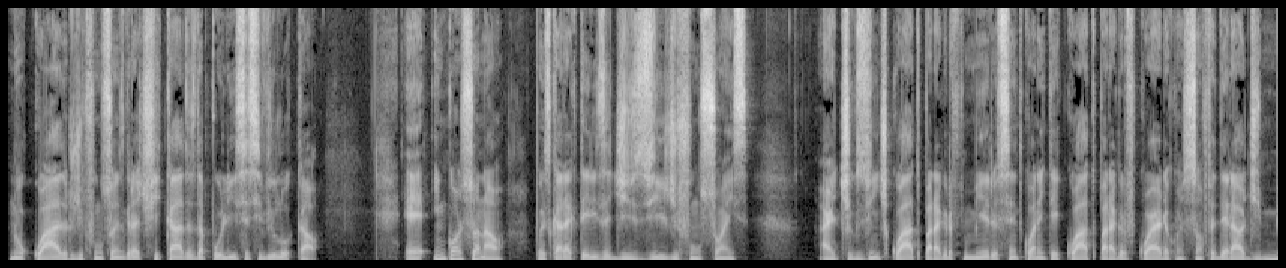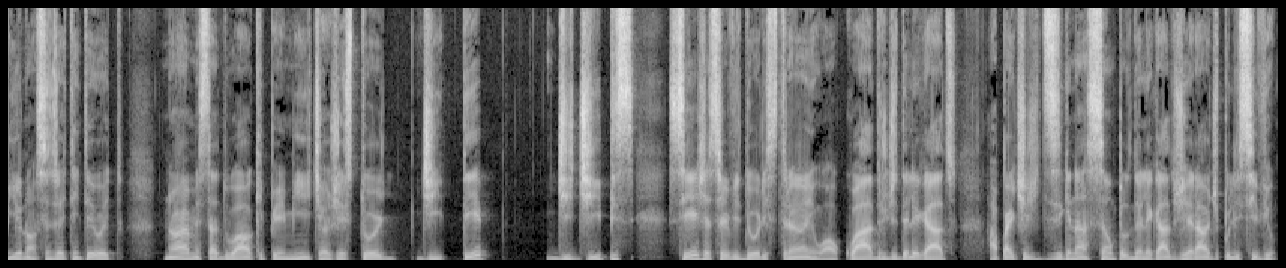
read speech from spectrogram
no quadro de funções gratificadas da Polícia Civil Local. É inconstitucional, pois caracteriza desvio de funções. Artigos 24, parágrafo 1 e 144, parágrafo 4 da Constituição Federal de 1988, norma estadual que permite ao gestor de, de, de DIPs seja servidor estranho ao quadro de delegados, a partir de designação pelo Delegado-Geral de Polícia Civil.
